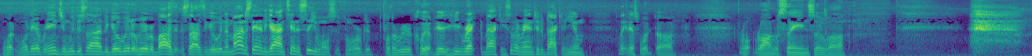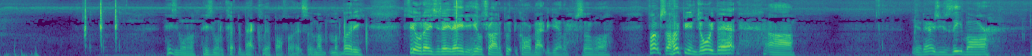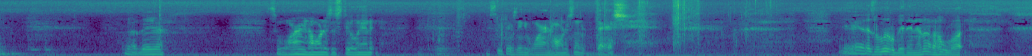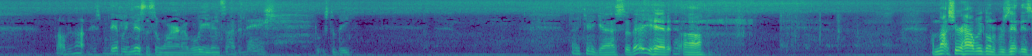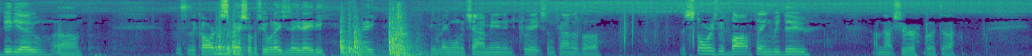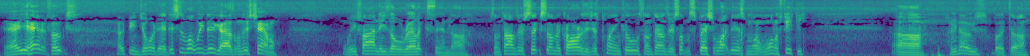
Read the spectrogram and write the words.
what whatever engine we decide to go with or whoever buys it decides to go with. And my understanding, the guy in Tennessee wants it for for the rear clip. He, he wrecked the back. He somebody ran into the back of him. I think that's what uh, Ron was saying. So uh, he's gonna he's gonna cut the back clip off of it. So my, my buddy Field Agent 880, he'll try to put the car back together. So uh, folks, I hope you enjoyed that. Uh, yeah, there's your Z-bar right there. Some wiring harness is still in it. Let's see if there's any wiring harness under the dash. Yeah, there's a little bit in there, not a whole lot. Probably not. It's definitely missing some wiring, I believe, inside the dash. Looks to be. Okay, guys, so there you have it. Uh, I'm not sure how we're going to present this video. Um, this is a car that's special to Field Agents 880. He may, he may want to chime in and create some kind of uh, the stories with Bob thing we do. I'm not sure, but uh, there you have it, folks. Hope you enjoyed that. This is what we do, guys, on this channel. We find these old relics, and uh, sometimes they're six cylinder cars. They're just plain cool. Sometimes there's something special like this, one, one of 50. Uh, who knows? But uh,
